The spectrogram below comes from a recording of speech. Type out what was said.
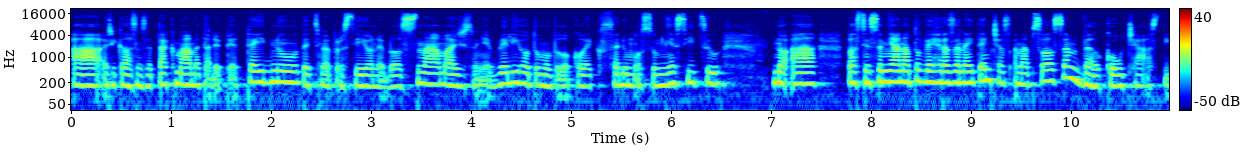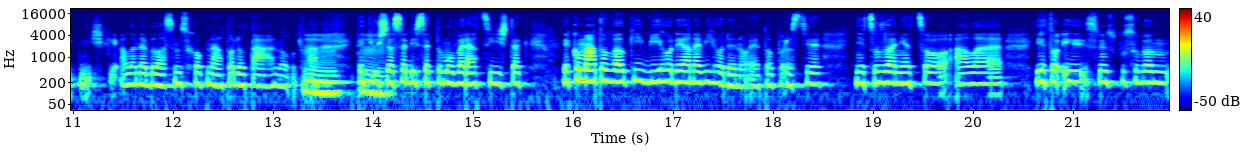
A říkala jsem se, tak máme tady pět týdnů, teď jsme prostě, jo, nebyl s náma, že jsme mě vylího, tomu bylo kolik, sedm, osm měsíců. No a vlastně jsem měla na to vyhrazený ten čas a napsala jsem velkou část té knížky, ale nebyla jsem schopná to dotáhnout. A mm, teď mm. už zase, když se k tomu vracíš, tak jako má to velký výhody a nevýhody, no. Je to prostě něco za něco, ale je to i svým způsobem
